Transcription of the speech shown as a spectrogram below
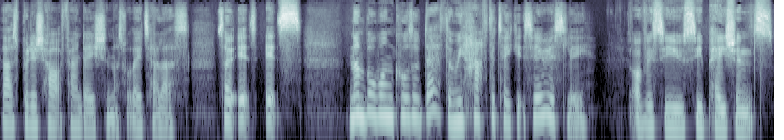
That's British Heart Foundation. That's what they tell us. So it's it's number one cause of death, and we have to take it seriously. Obviously, you see patients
